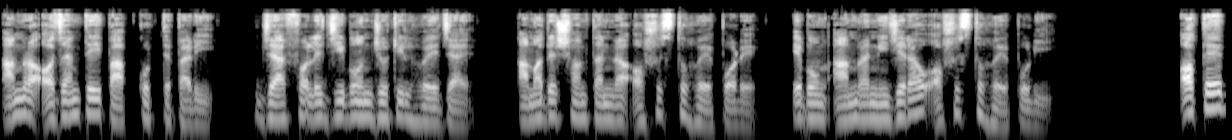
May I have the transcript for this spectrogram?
আমরা অজান্তেই পাপ করতে পারি, যার ফলে জীবন জটিল হয়ে যায়, আমাদের সন্তানরা অসুস্থ হয়ে পড়ে, এবং আমরা নিজেরাও অসুস্থ হয়ে পড়ি। অতএব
